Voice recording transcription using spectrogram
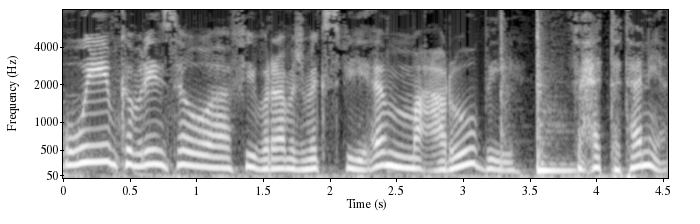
ومكملين سوا في برنامج Mix PM مع روبي في حتة تانية.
